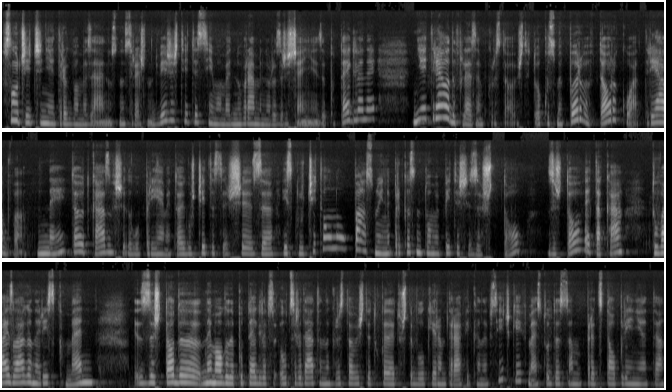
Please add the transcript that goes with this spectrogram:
В случай, че ние тръгваме заедно с насрещно движещите си, имаме едновременно разрешение за потегляне, ние трябва да влезем в кръстовището. Ако сме първа, втора кола, трябва. Не, той отказваше да го приеме. Той го считаше за изключително опасно и непрекъснато ме питаше защо. Защо е така? Това излага на риск мен. Защо да не мога да потегля от средата на кръстовището, където ще блокирам трафика на всички, вместо да съм пред стоп линията?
